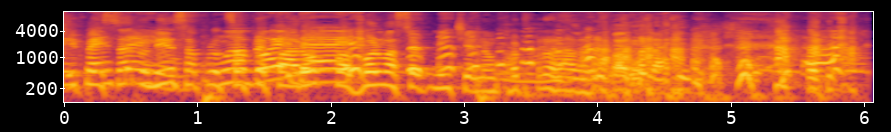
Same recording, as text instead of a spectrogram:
51. E pensando nisso, a produção preparou, por favor, uma surpresa. Mentira, não preparou nada. Não preparou nada.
